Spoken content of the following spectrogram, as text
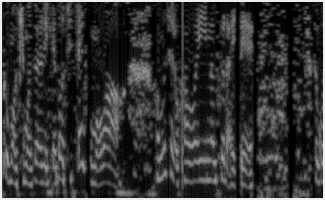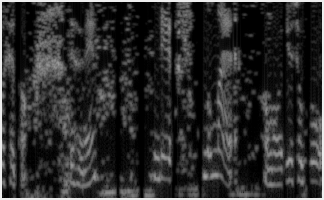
雲は気持ち悪いけど、ちっちゃい雲は、むしろ可愛いなくらいで過ごしてたんですね。で、この前、あの、夕食を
